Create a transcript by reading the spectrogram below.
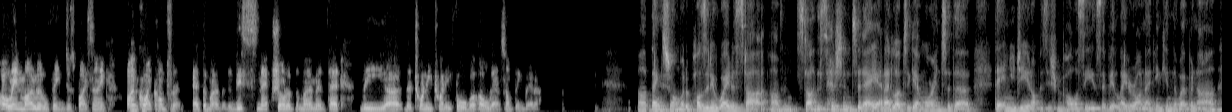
I'll end my little thing just by saying I'm quite confident at the moment, this snapshot at the moment, that the uh, the 2024 will hold out something better. Uh, thanks, Sean. What a positive way to start um, start the session today. And I'd love to get more into the, the NUG and opposition policies a bit later on, I think, in the webinar.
